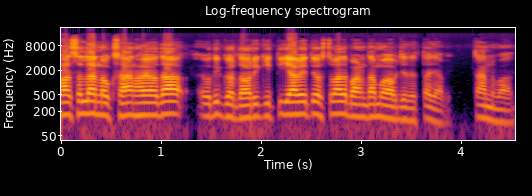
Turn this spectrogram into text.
ਫਸਲ ਦਾ ਨੁਕਸਾਨ ਹੋਇਆ ਉਹਦਾ ਉਹਦੀ ਗਰਦੌਰੀ ਕੀਤੀ ਜਾਵੇ ਤੇ ਉਸ ਤੋਂ ਬਾਅਦ ਬਣਦਾ ਮੁਆਵਜ਼ਾ ਦਿੱਤਾ ਜਾਵੇ। ਧੰਨਵਾਦ।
